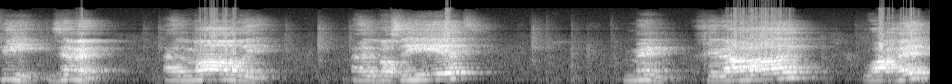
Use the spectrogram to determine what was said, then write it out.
في زمن الماضي البسيط من خلال واحد.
